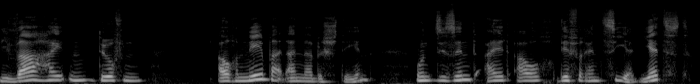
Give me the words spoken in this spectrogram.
Die Wahrheiten dürfen auch nebeneinander bestehen und sie sind halt auch differenziert. Jetzt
